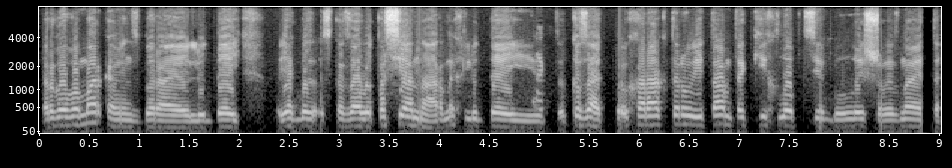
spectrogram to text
торгова марка. Він збирає людей, як би сказали, пасіонарних людей козацького характеру. І там такі хлопці були, що ви знаєте,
